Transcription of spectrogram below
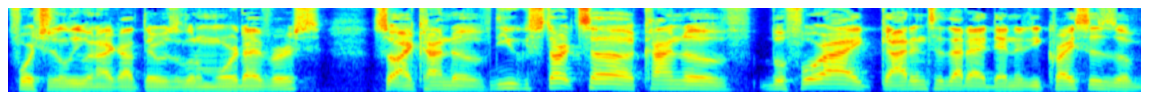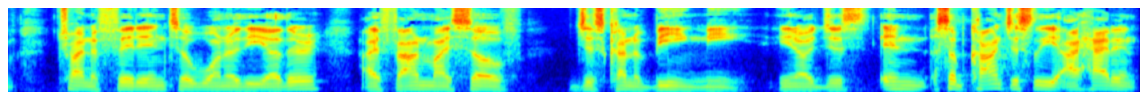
fortunately, when I got there, it was a little more diverse. So I kind of you start to kind of before I got into that identity crisis of trying to fit into one or the other, I found myself just kind of being me. You know, just and subconsciously, I hadn't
